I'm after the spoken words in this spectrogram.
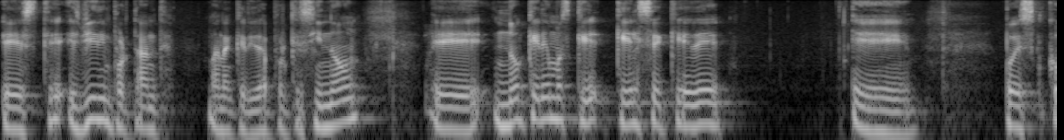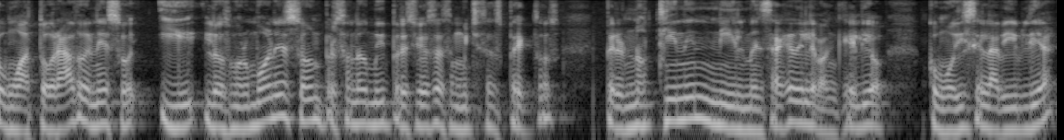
Este, es bien importante, mana querida, porque si no, eh, no queremos que, Él se quede eh, pues como atorado en eso. Y los mormones son personas muy preciosas en muchos aspectos, pero no tienen ni el mensaje del Evangelio como dice la Biblia,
